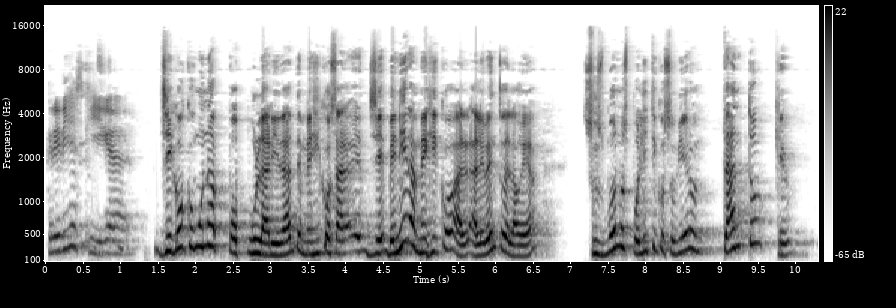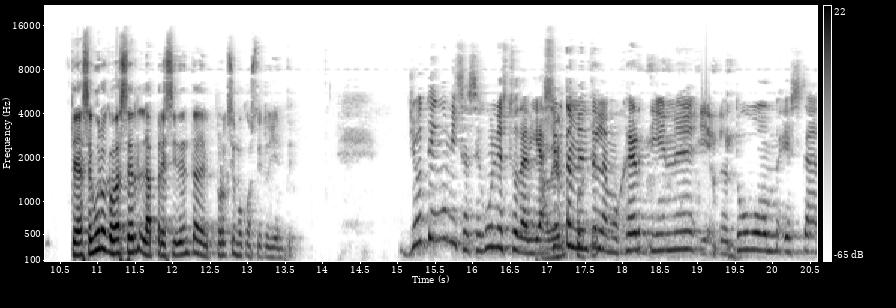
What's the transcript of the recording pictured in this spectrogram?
¿Creerías que Llegó con una popularidad de México, o sea, eh, venir a México al, evento de la OEA, sus bonos políticos subieron tanto que te aseguro que va a ser la presidenta del próximo constituyente. Yo tengo mis asegúnes todavía. Ciertamente la mujer tiene, tuvo esta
